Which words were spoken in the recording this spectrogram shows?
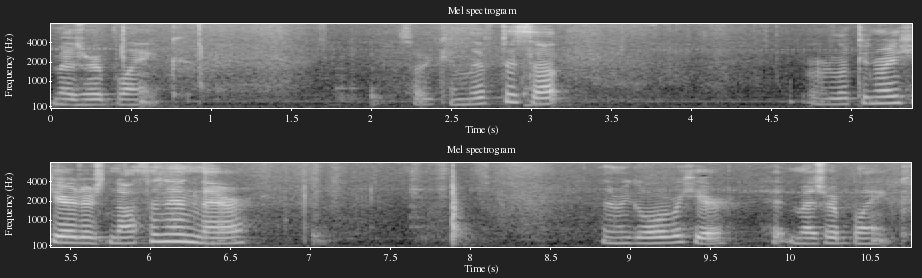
measure blank. So we can lift this up. We're looking right here, there's nothing in there. Then we go over here, hit measure blank.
